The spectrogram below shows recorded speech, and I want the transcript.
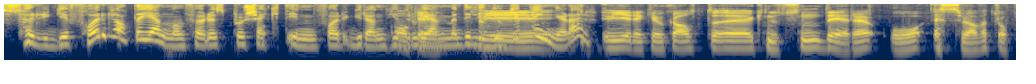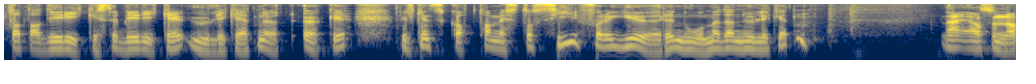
sørge for at det gjennomføres prosjekt innenfor grønn hydrogen, okay. men det ligger vi, jo ikke penger der. Vi rekker jo ikke alt. Eh, Knutsen, dere og SV har vært opptatt av at de rikeste blir rikere, ulikheten øker. Hvilken skatt har mest å si for å gjøre noe med denne ulikheten? Nei, altså Nå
